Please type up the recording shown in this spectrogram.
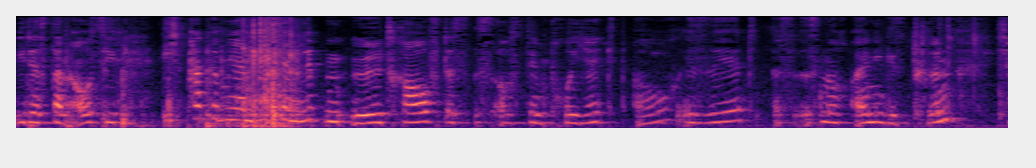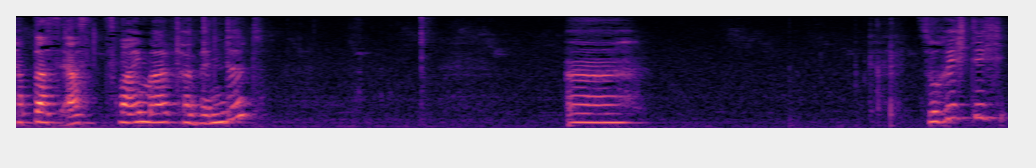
wie das dann aussieht. Ich packe mir ein bisschen Lippenöl drauf. Das ist aus dem Projekt auch. Ihr seht, es ist noch einiges drin. Ich habe das erst zweimal verwendet. Äh, so richtig...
